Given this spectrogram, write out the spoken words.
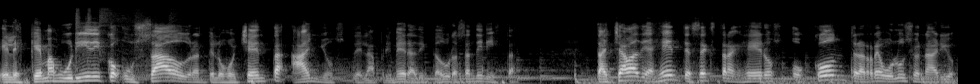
el esquema jurídico usado durante los 80 años de la primera dictadura sandinista tachaba de agentes extranjeros o contrarrevolucionarios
